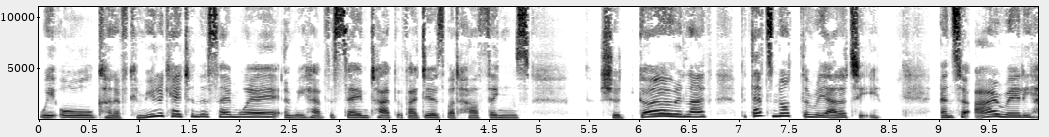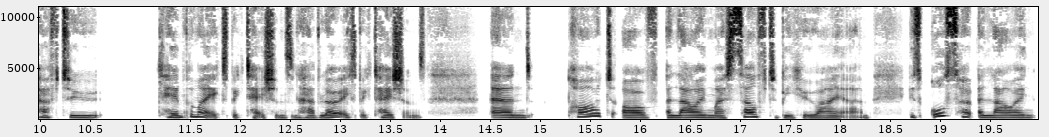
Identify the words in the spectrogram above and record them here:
we all kind of communicate in the same way and we have the same type of ideas about how things should go in life. But that's not the reality. And so I really have to temper my expectations and have low expectations. And part of allowing myself to be who I am is also allowing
